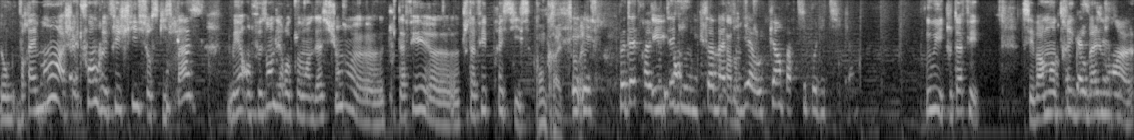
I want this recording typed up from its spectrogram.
Donc vraiment, à chaque fois, on réfléchit sur ce qui se passe, mais en faisant des recommandations euh, tout à fait, euh, tout à fait précises. Concrètes. Et, et peut-être ajouter que nous ne sommes affiliés à aucun parti politique. Oui, tout à fait. C'est vraiment très globalement euh,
